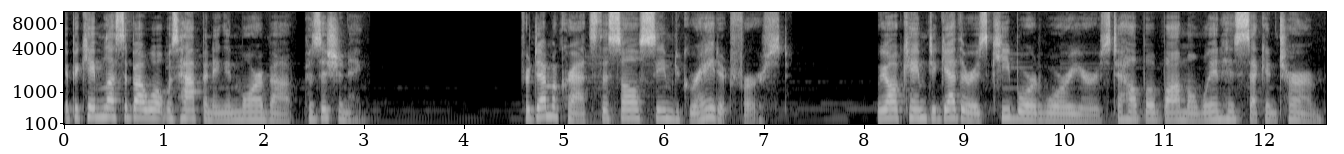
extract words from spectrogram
It became less about what was happening and more about positioning. For Democrats, this all seemed great at first. We all came together as keyboard warriors to help Obama win his second term.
